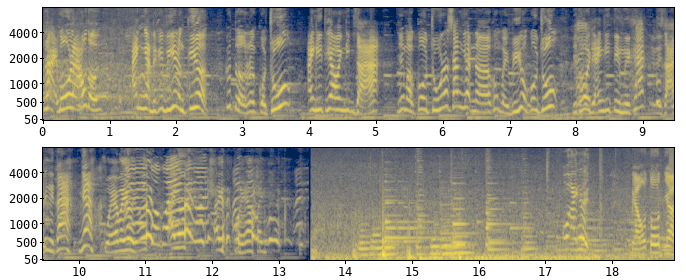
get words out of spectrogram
lại bố láo rồi. Anh nhặt được cái ví đằng kia. Cứ tưởng là của chú. Anh đi theo anh định giả. Nhưng mà cô chú đã xác nhận là không phải ví của cô chú. Thì thôi để anh đi tìm người khác để giả cho người ta nhá. Của em anh ơi. Ơi, của- của anh em, ơi. anh ơi. Anh ơi của em anh ơi. Ô anh ơi. Béo tốt nha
